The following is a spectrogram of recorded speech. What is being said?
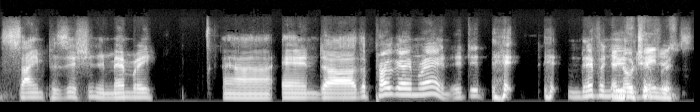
same position in memory, uh, and uh, the program ran. It did. It, it never knew And no the changes. difference.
